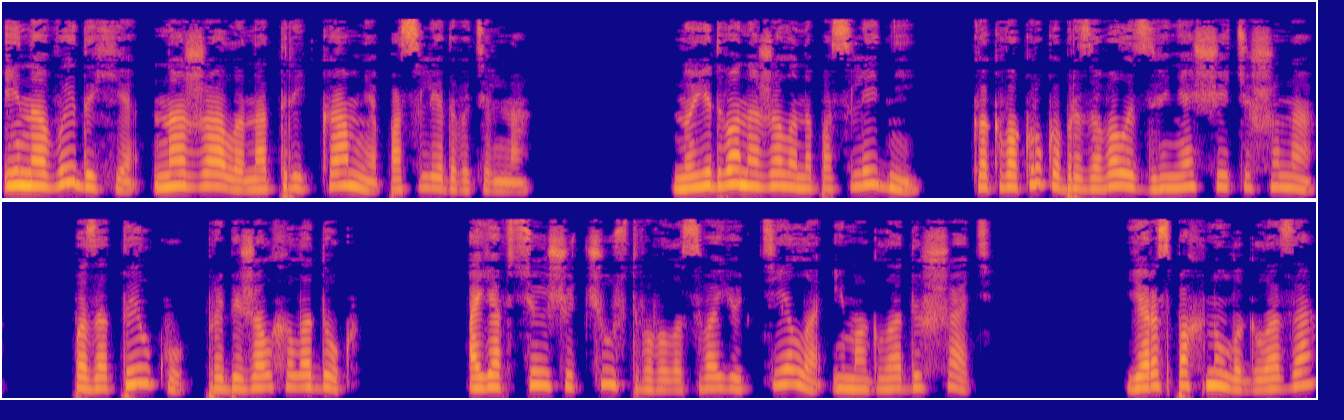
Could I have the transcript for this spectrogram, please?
И на выдохе нажала на три камня последовательно. Но едва нажала на последний, как вокруг образовалась звенящая тишина. По затылку пробежал холодок. а я все еще чувствовала свое тело и могла дышать. Я распахнула глаза,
